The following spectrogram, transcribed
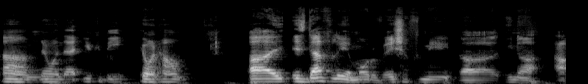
um, knowing that you could be going home? Uh, it's definitely a motivation for me. Uh, you know, I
